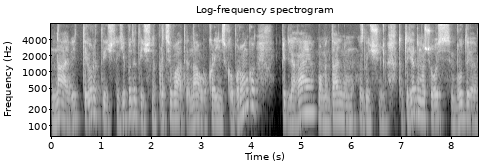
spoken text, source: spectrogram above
навіть теоретично, гіпотетично працювати на українську оборонку, підлягає моментальному знищенню. Тобто, я думаю, що ось буде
